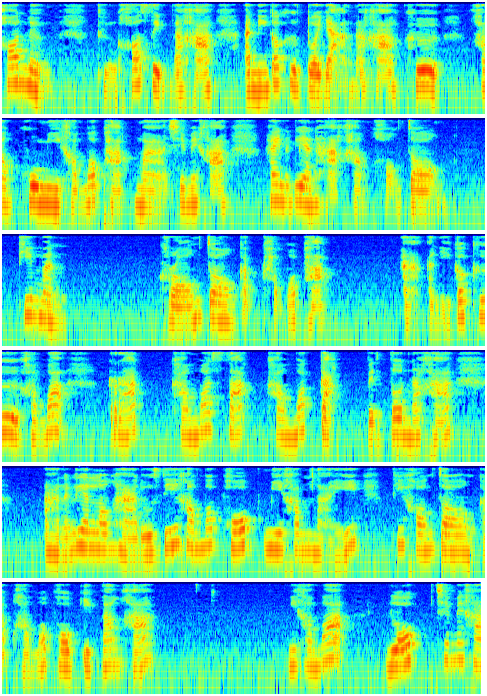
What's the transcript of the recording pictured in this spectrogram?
ข้อ 1 ถึงข้อ 10 นะคะ อันนี้ก็คือตัวอย่างนะคะ คือคำครูมีคำว่าพักมาใช่ไหมคะ ให้นักเรียนหาคำคล้องจองที่มันคล้องจองกับคำว่าพัก อะอันนี้ก็คือคำว่า รักคำว่าซักคำว่ากักเป็นต้นนะคะอ่านักเรียนลองหาดูซิคำว่าพบมีคำไหนที่คล้องจองกับคำว่าพบอีกบ้างคะ มีคำว่า ลบใช่ไหมคะ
